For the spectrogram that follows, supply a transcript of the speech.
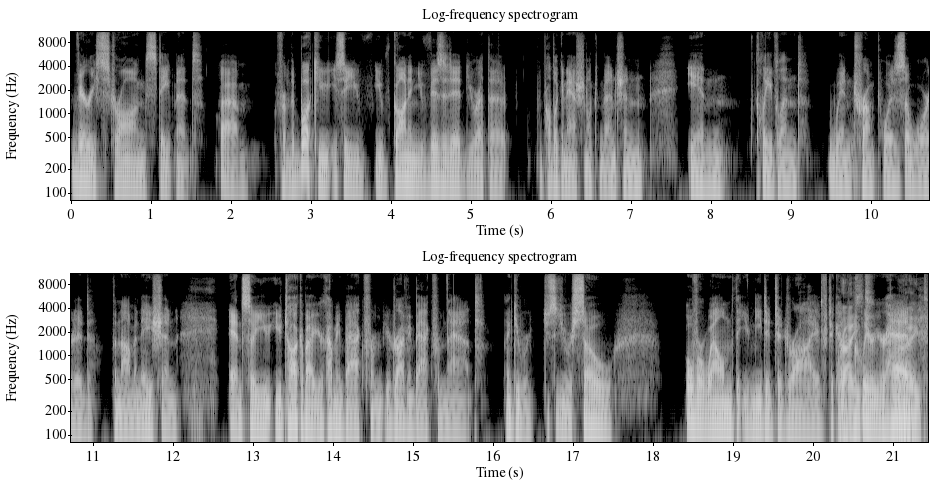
very strong statement um, from the book. You so you you've gone and you visited. You were at the Republican National Convention in Cleveland when Trump was awarded the nomination. And so you you talk about you're coming back from you're driving back from that. I think you were you said you were so overwhelmed that you needed to drive to kind right, of clear your head. Right.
